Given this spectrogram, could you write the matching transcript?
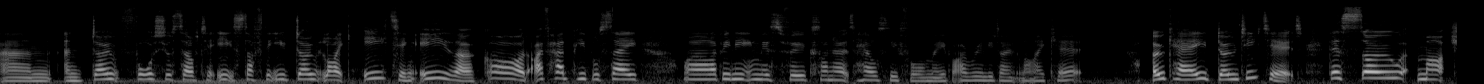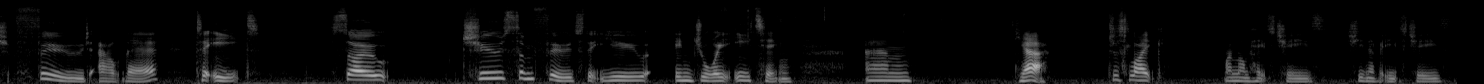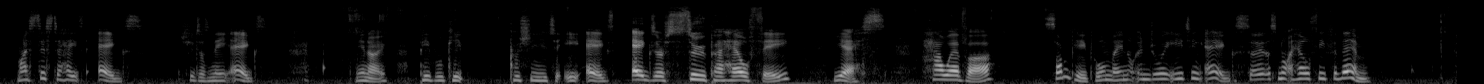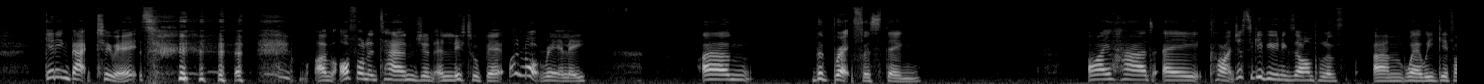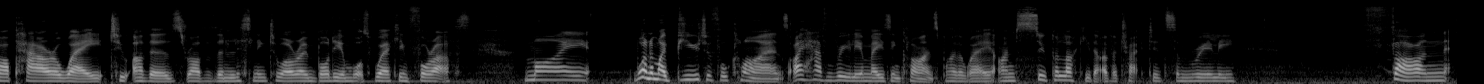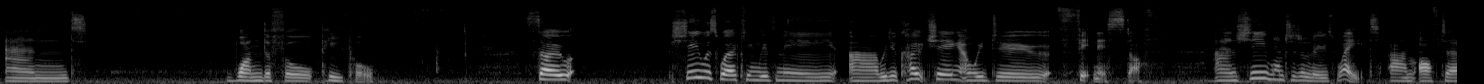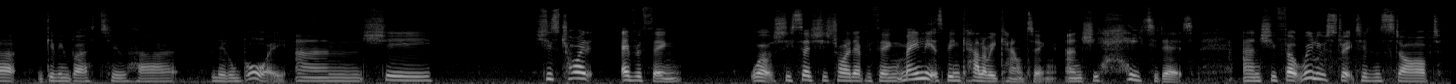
Um, and don't force yourself to eat stuff that you don't like eating either. God, I've had people say, Well, I've been eating this food because I know it's healthy for me, but I really don't like it. Okay, don't eat it. There's so much food out there to eat. So choose some foods that you enjoy eating. Um, yeah, just like my mum hates cheese, she never eats cheese my sister hates eggs. She doesn't eat eggs. You know, people keep pushing you to eat eggs. Eggs are super healthy, yes. However, some people may not enjoy eating eggs, so it's not healthy for them. Getting back to it, I'm off on a tangent a little bit. Well, not really. Um, the breakfast thing. I had a client, just to give you an example of um, where we give our power away to others rather than listening to our own body and what's working for us. My one of my beautiful clients, I have really amazing clients, by the way. I'm super lucky that I've attracted some really fun and wonderful people. So she was working with me. Uh, we do coaching and we do fitness stuff. And she wanted to lose weight um, after giving birth to her little boy. And she she's tried everything. Well, she said she's tried everything. Mainly, it's been calorie counting, and she hated it. And she felt really restricted and starved.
